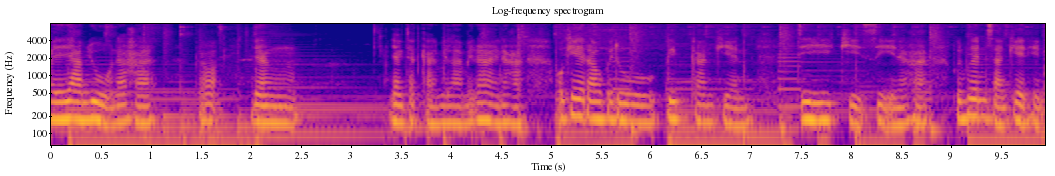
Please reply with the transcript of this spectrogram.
พยายามอยู่นะคะ ก็ยัง ยังจัดการเวลาไม่ได้นะคะ โอเคเราไปดูคลิปการเขียน G ขีด4นะคะ เพื่อนๆสังเกตเห็น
